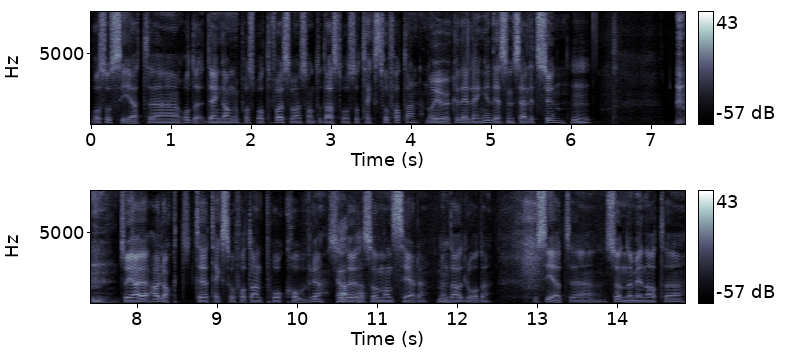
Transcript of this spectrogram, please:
og så sier jeg at, eh, og den gangen på Spotify så var det sånn at der sto også tekstforfatteren. Nå gjør jo ikke det lenger, det syns jeg er litt synd. Mm. Så jeg har lagt tekstforfatteren på coveret, så, Ja, det, ja. så man ser det. Men Mm. da lå det. Så sier jeg til sønnene mine at eh,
